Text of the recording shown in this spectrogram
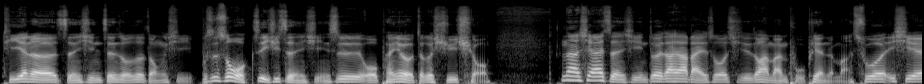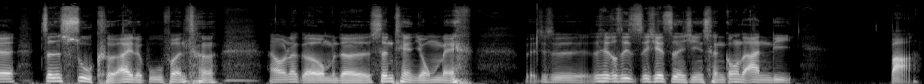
体验了整形诊所这东西，不是说我自己去整形，是我朋友有这个需求。那现在整形对大家来说其实都还蛮普遍的嘛，除了一些真素可爱的部分呢，还有那个我们的深田咏美，对，就是这些都是这些整形成功的案例。吧，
